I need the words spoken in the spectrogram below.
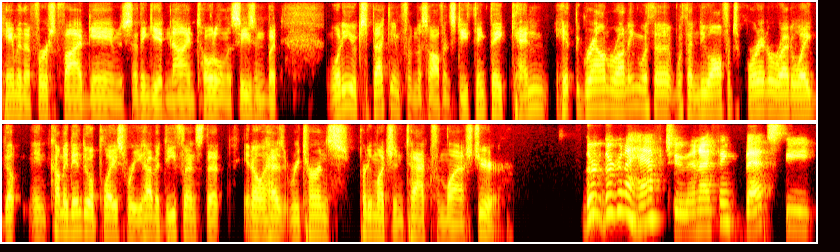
came in the first five games. I think he had nine total in the season. But what are you expecting from this offense? Do you think they can hit the ground running with a with a new offensive coordinator right away, go, and coming into a place where you have a defense that you know has returns pretty much intact from last year? They're they're going to have to, and I think that's the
